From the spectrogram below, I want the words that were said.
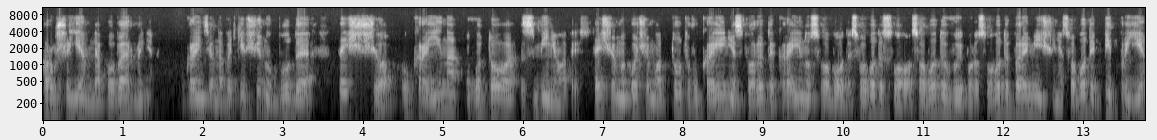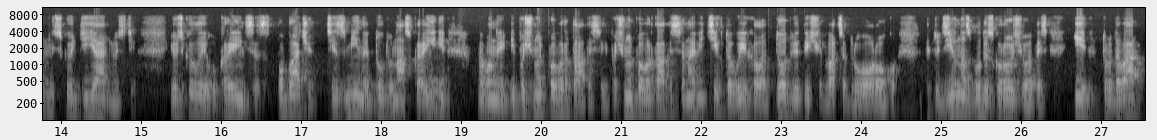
рушієм для повернення українців на батьківщину буде те, що Україна готова змінюватись, те, що ми хочемо тут в Україні створити країну свободи, свободи слова, свободи вибору, свободи переміщення, свободи підприємницької діяльності. І ось коли українці побачать ці зміни тут у нас в країні, вони і почнуть повертатися, і почнуть повертатися навіть ті, хто виїхали до 2022 року. І тоді в нас буде скорочуватись і трудова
